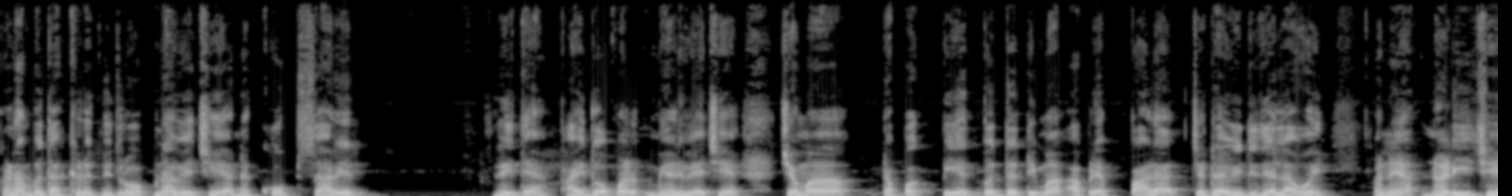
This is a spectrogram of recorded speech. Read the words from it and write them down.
ઘણા બધા ખેડૂત મિત્રો અપનાવે છે અને ખૂબ સારી રીતે ફાયદો પણ મેળવે છે. જેમાં ટપક પિયત પદ્ધતિમાં આપણે પાડા ચઢાવી દીધેલા હોય અને નળી છે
